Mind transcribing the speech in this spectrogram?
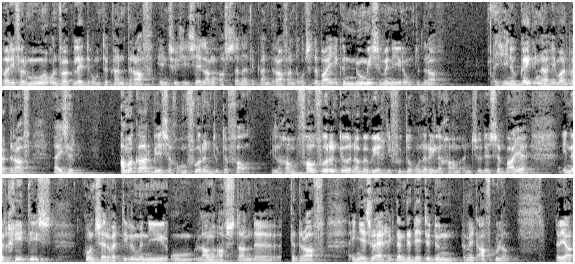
wat die vermoë ontwikkel het om te kan draf en soos jy sê lang afstande te kan draf want ons het 'n baie ekonomiese manier om te draf. As jy nou kyk na iemand wat draf, hy is almekaar besig om vorentoe te val. Die liggaam val vorentoe en dan beweeg die voete onder die liggaam in. So dis 'n baie energeties konservatiewe manier om lang afstande te draf. En jy's reg, ek dink dit het te doen met afkoeling. Nou ja,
